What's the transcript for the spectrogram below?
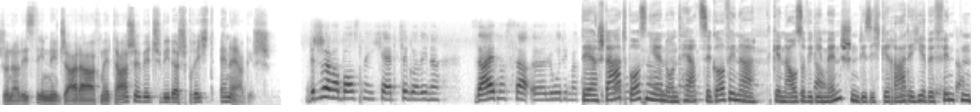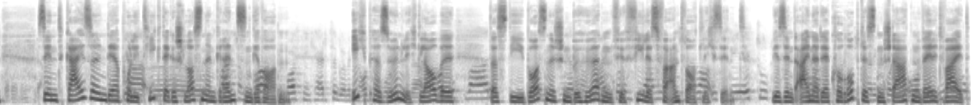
Journalistin Nejara Ahmetaschewitsch widerspricht energisch. Država Bosna i Herzegovina der Staat Bosnien und Herzegowina, genauso wie die Menschen, die sich gerade hier befinden, sind Geiseln der Politik der geschlossenen Grenzen geworden. Ich persönlich glaube, dass die bosnischen Behörden für vieles verantwortlich sind. Wir sind einer der korruptesten Staaten weltweit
